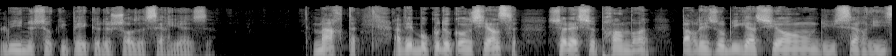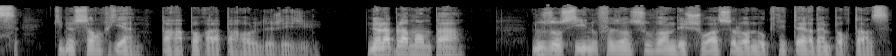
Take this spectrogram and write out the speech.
lui ne s'occupait que de choses sérieuses. Marthe avait beaucoup de conscience, se laisse prendre par les obligations du service qui ne sont rien par rapport à la parole de Jésus. Ne la blâmons pas. Nous aussi, nous faisons souvent des choix selon nos critères d'importance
